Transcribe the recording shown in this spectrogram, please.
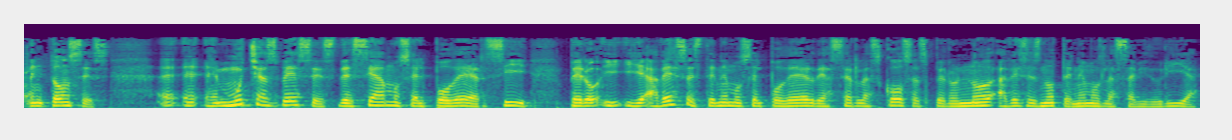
Entonces, eh, eh, muchas veces deseamos el poder, sí, pero y, a veces tenemos el poder de hacer las cosas, pero no, a veces no tenemos la sabiduría.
